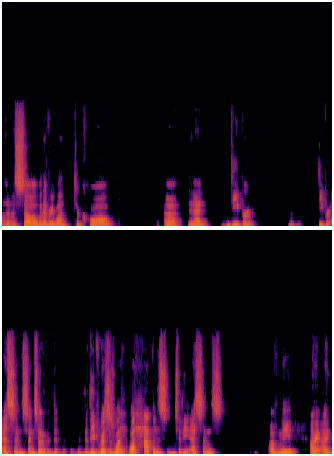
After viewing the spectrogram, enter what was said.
a, a, soul, whatever you want to call uh, that deeper, deeper essence. And so the, the deeper question is what, what happens to the essence of me? I, I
